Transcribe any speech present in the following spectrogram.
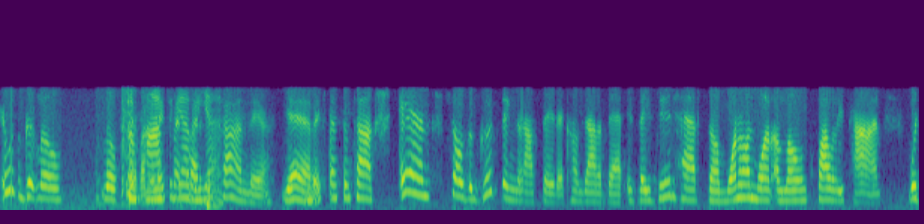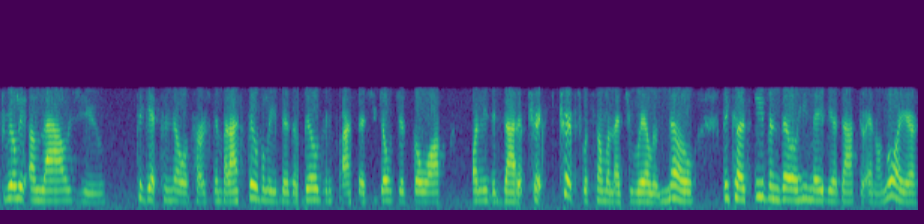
it was a good little little Some trip. time I mean, they spent together, quite a yes. bit time there. Yeah, they mm-hmm. spent some time. And so the good thing that I'll say that comes out of that is they did have some one-on-one alone quality time, which really allows you to get to know a person. But I still believe there's a building process. You don't just go off on these exotic trips trips with someone that you rarely know because even though he may be a doctor and a lawyer,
